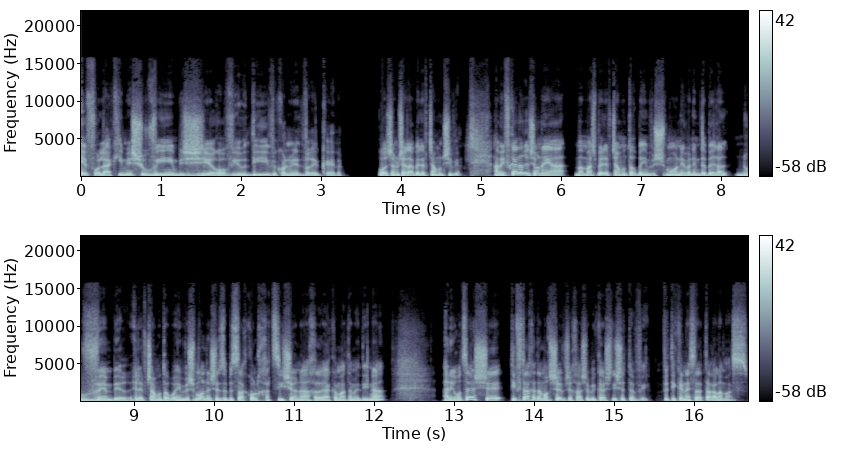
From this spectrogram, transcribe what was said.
איפה להקים יישובים בשביל שיהיה רוב יהודי וכל מיני דברים כאלה. ראש הממשלה ב-1970. המפקד הראשון היה ממש ב-1948 ואני מדבר על נובמבר 1948 שזה בסך הכל חצי שנה אחרי הקמת המדינה. אני רוצה שתפתח את המחשב שלך שביקשתי שתביא ותיכנס לאתר הלמ"ס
